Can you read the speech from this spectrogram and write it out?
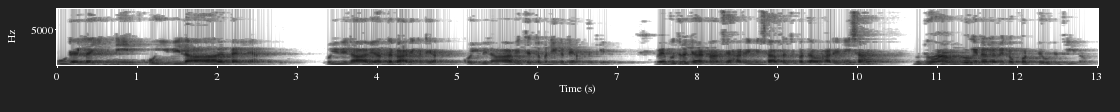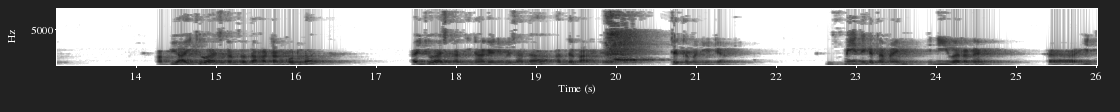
කුඩල ඉන්නේ කොයි වෙලාවෙ පැනලා කොයි වෙලාවෙ අන්ධකාරයකට යන්න. කොයි වෙලාවෙ තෙතමනයකට යන්න කියලා. මේ බුදුරජාණන් වහන්සේ හරි නිසා ප්‍රතිපදාව හරි නිසා බුදුහාමුදුරුවෝ ගෙනල්ලා මේක පොට්ටේ උඩ තියෙනවා. අපි අයිතිවාසිකම් සඳහා හටන් කරලා අයිතිවාසිකම් දිනා ගැනීම සඳහා අන්ධකාරයට චේතමණයට මේ දෙක තමයි නීවරණ හිත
